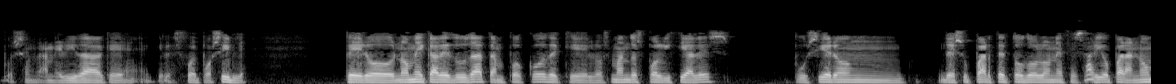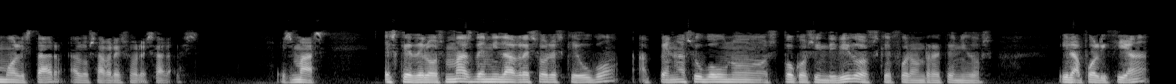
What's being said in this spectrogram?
pues en la medida que les fue posible. Pero no me cabe duda tampoco de que los mandos policiales pusieron de su parte todo lo necesario para no molestar a los agresores árabes. Es más, es que de los más de mil agresores que hubo, apenas hubo unos pocos individuos que fueron retenidos. Y la policía,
